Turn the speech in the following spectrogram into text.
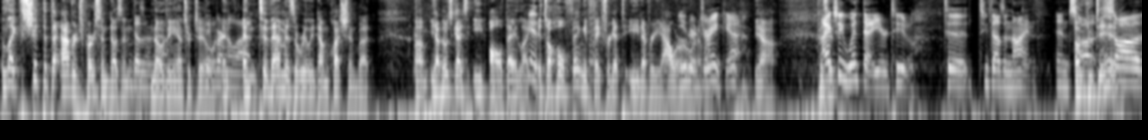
like shit that the average person doesn't, Doesn't know know. the answer to They burn and, a lot. and to them is a really dumb question but um, yeah those guys eat all day like Yeah. it's a whole thing if they forget to eat every hour or Eat or whatever drink. Yeah. Yeah. I it- actually went that year too, to 2009, and saw Oh, you did? saw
